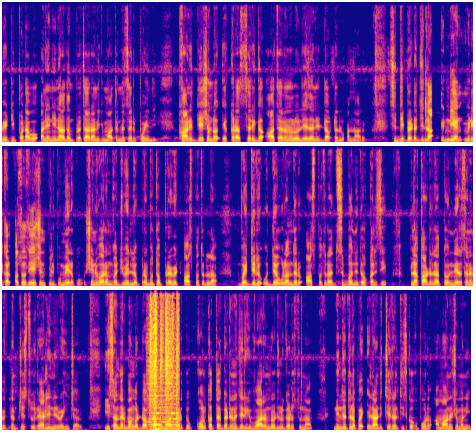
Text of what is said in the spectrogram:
బేటీ పడావో అనే నినాదం ప్రచారానికి మాత్రమే సరిపోయింది. కానీ దేశంలో ఎక్కడ సరిగ్గా ఆచరణలో లేదని డాక్టర్లు అన్నారు. సిద్దిపేట జిల్లా ఇండియన్ మెడికల్ అసోసియేషన్ పిలుపు మేరకు శనివారం గజ్వేల్లో ప్రభుత్వ ప్రైవేట్ ఆసుపత్రుల వైద్యులు ఉద్యోగులందరూ ఆసుపత్రుల సిబ్బందితో కలిసి ప్లకార్డులతో నిరసన వ్యక్తం చేస్తూ ర్యాలీ నిర్వహించారు. ఈ సందర్భంగా డాక్టర్లు మాట్లాడుతూ కోల్కతా ఘటన జరిగి వారం రోజులు గడుస్తున్నా నిందితులపై ఎలాంటి చర్యలు తీసుకోకపోవడం అమానుషమని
